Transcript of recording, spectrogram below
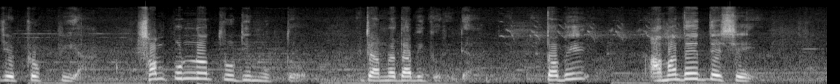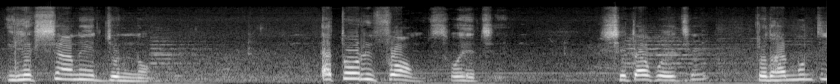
যে প্রক্রিয়া সম্পূর্ণ ত্রুটিমুক্ত এটা আমরা দাবি করি না তবে আমাদের দেশে ইলেকশনের জন্য এত রিফর্মস হয়েছে সেটা হয়েছে প্রধানমন্ত্রী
